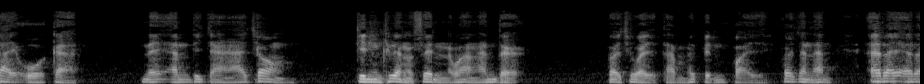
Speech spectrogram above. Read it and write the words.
ได้โอกาส ในอันที่จะหาช่องกินเครื่องเส้นว่างั้นเถอะ ก็ช่วยทำให้เป็นไป เพราะฉะนั้นอะไรอะไร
